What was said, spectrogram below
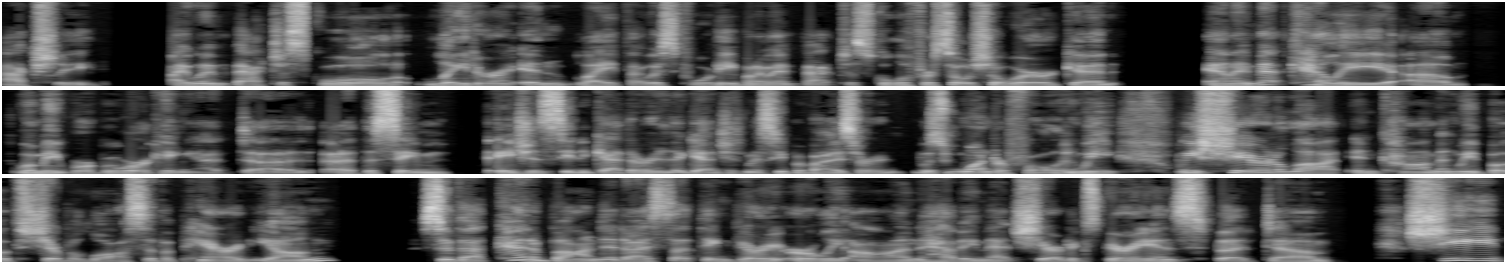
actually. I went back to school later in life. I was 40 when I went back to school for social work and, and I met Kelly, um, when we were, working at, uh, at the same agency together. And again, she's my supervisor and was wonderful. And we, we shared a lot in common. We both shared a loss of a parent young. So that kind of bonded us, I think, very early on, having that shared experience. But, um, she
